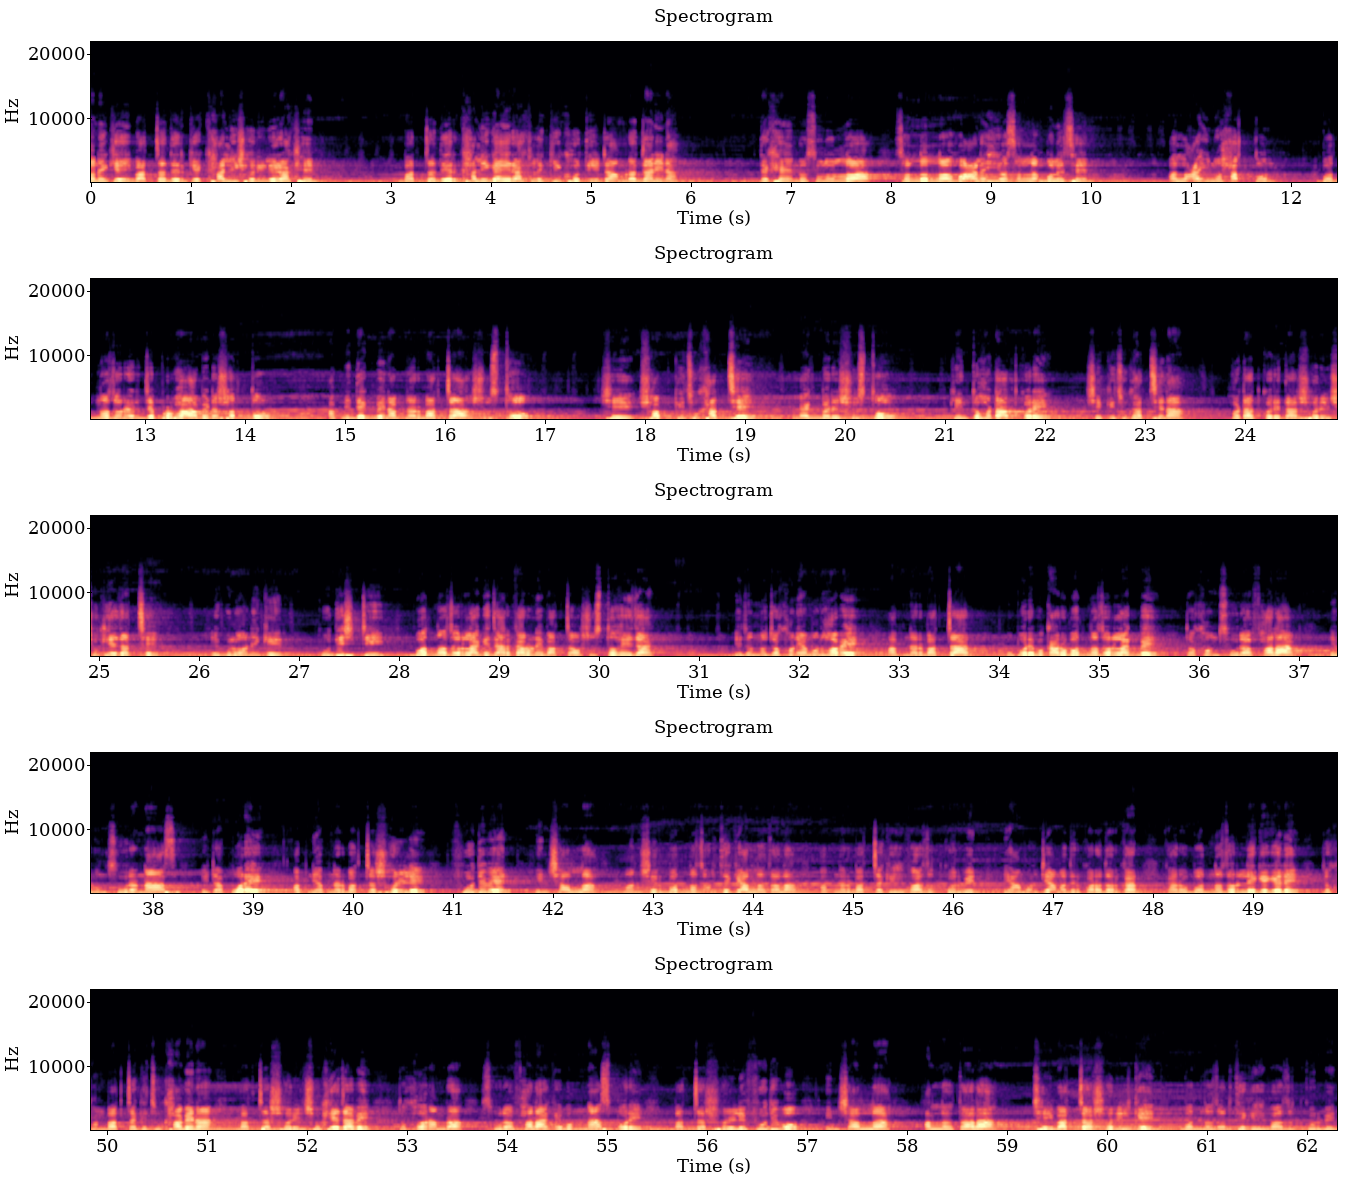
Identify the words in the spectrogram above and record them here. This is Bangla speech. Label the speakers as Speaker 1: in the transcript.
Speaker 1: অনেকেই বাচ্চাদেরকে খালি শরীরে রাখেন। বাচ্চাদের খালি গায়ে রাখলে কি ক্ষতি এটা আমরা জানি না। দেখেন রসুলুল্লাহ সাল্লাহ আলহি আসাল্লাম বলেছেন, আল আইনু হাক্কুন বদনজরের যে প্রভাব, এটা সত্য। আপনি দেখবেন আপনার বাচ্চা সুস্থ, সে সব কিছু খাচ্ছে, একবারে সুস্থ, কিন্তু হঠাৎ করে সে কিছু খাচ্ছে না। হঠাৎ করে তার শরীর শুকিয়ে যাচ্ছে। এগুলো অনেকের কুদৃষ্টি, বদনজর লাগে যার কারণে বাচ্চা অসুস্থ হয়ে যায়। এজন্য যখন এমন হবে, আপনার বাচ্চার উপরে কারও বদনজর লাগবে, তখন সুরা ফালাক এবং সুরা নাস, এটা পরে আপনি আপনার বাচ্চার শরীরে ফু দেবেন, ইনশাআল্লাহ মানুষের বদনজর থেকে আল্লাহ তালা আপনার বাচ্চাকে হেফাজত করবেন। এই আমলটি আমাদের করা দরকার। কারও বদনজর লেগে গেলে যখন বাচ্চা কিছু খাবে না, বাচ্চার শরীর শুকিয়ে যাবে, তখন আমরা সুরা ফালাক এবং নাচ পরে বাচ্চার শরীরে ফু দিব, ইনশাআল্লাহ আল্লাহ তালা সেই বাচ্চার শরীরকে বদনজর থেকে হেফাজত করবেন।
